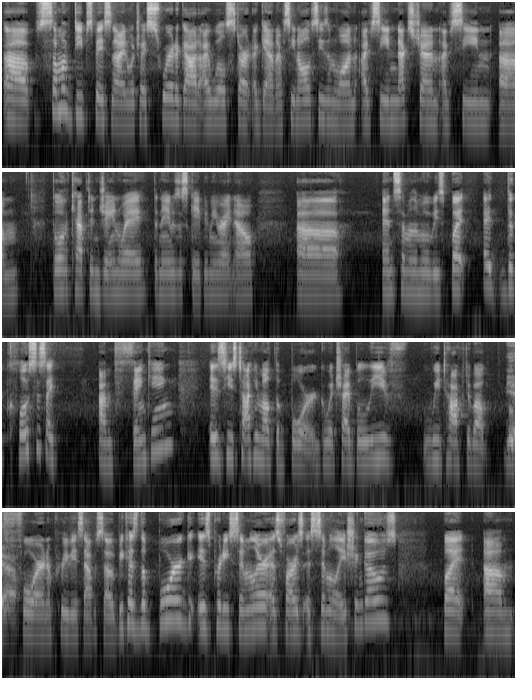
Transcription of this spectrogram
uh some of Deep Space Nine, which I swear to God I will start again. I've seen all of season one. I've seen Next Gen. I've seen um the one with Captain Janeway. The name is escaping me right now. Uh, and some of the movies, but uh, the closest I I'm thinking is he's talking about the Borg, which I believe we talked about Yeah. before in a previous episode because the Borg is pretty similar as far as assimilation goes, but um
